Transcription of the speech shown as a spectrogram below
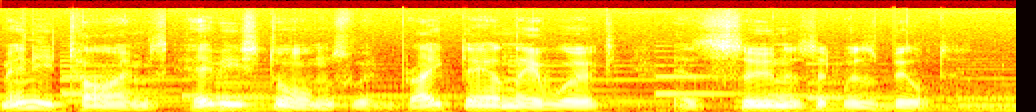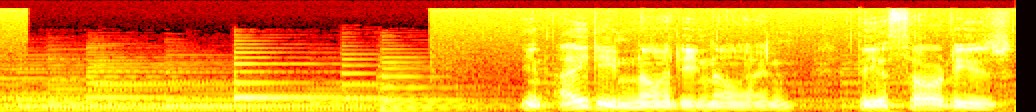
Many times heavy storms would break down their work as soon as it was built. In 1899, the authorities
